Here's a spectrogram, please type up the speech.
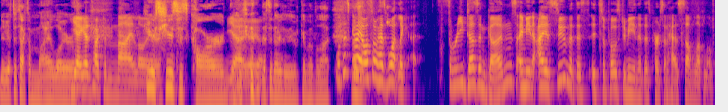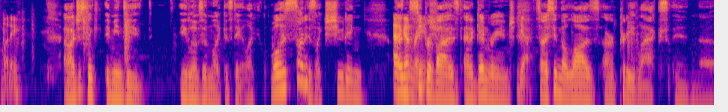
no, you have to talk to my lawyer. Yeah, like, you got to talk to my lawyer. here's here's his card. Yeah, Like, yeah, yeah. that's another thing that would come up a lot. well, this guy also has what like three dozen guns. I mean, I assume that this it's supposed to mean that this person has some level of money. Oh, I just think it means he he lives in like a state like well, his son is like shooting At unsupervised at a gun range. Yeah. So I assume the laws are pretty lax in uh,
